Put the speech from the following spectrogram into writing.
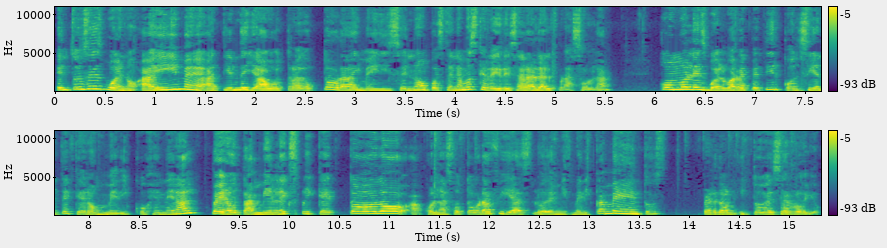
Entonces, bueno, ahí me atiende ya otra doctora y me dice, no, pues tenemos que regresar al alprazolam. Como les vuelvo a repetir, consciente que era un médico general, pero también le expliqué todo ah, con las fotografías, lo de mis medicamentos, perdón, y todo ese rollo.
